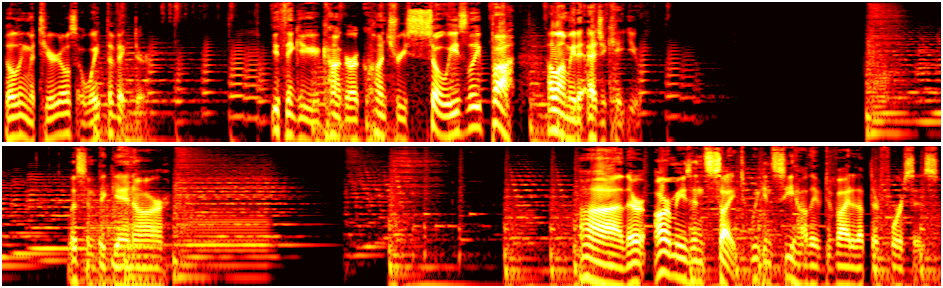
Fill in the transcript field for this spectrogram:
Building materials await the victor. You think you can conquer a country so easily? Bah! Allow me to educate you. Listen, begin our... Ah, their armies in sight. We can see how they've divided up their forces.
